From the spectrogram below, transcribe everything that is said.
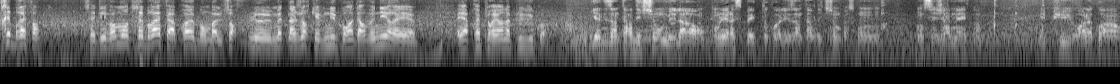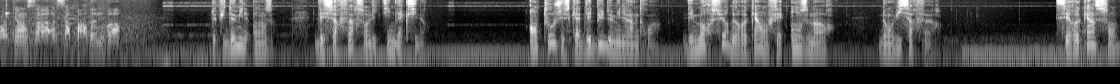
très bref. Hein. Ça a été vraiment très bref et après, bon, bah, le, le maître nageur qui est venu pour intervenir et, et après, plus rien n'a plus vu. quoi. Il y a des interdictions, mais là, on les respecte, quoi, les interdictions, parce qu'on ne sait jamais. Quoi. Et puis voilà, quoi, un requin, ça ne pardonne pas. Depuis 2011, des surfeurs sont victimes d'accidents. En tout, jusqu'à début 2023, des morsures de requins ont fait 11 morts, dont 8 surfeurs. Ces requins sont,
